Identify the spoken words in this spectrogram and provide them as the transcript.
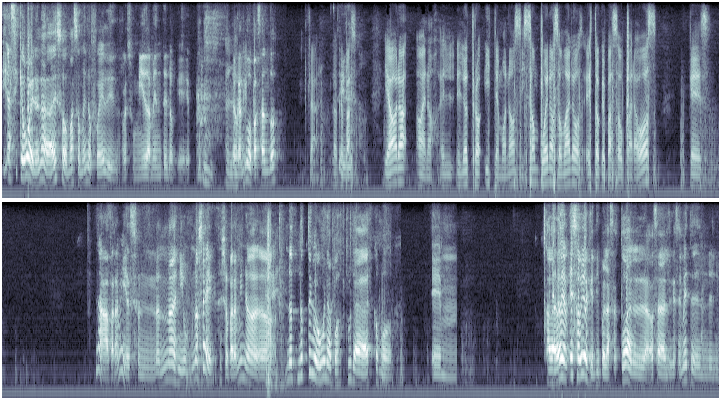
y así que bueno, nada, eso más o menos fue resumidamente lo que, lo, que anduvo pasando. Claro, lo que pasó. Y ahora, bueno, el, el otro ítem, ¿no? Si son buenos o malos, esto que pasó para vos, ¿qué es? No, para mí es un. No, es ni. No sé, qué sé yo, para mí no. No, no tengo una postura. Es como. Em, a ver, es obvio que tipo las actuales, o sea, el que se mete en el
